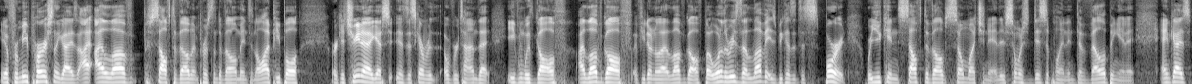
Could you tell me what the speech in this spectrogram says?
You know, for me personally, guys, I, I love self development, personal development, and a lot of people or Katrina, I guess, has discovered over time that even with golf, I love golf. If you don't know, that, I love golf. But one of the reasons I love it is because it's a sport where you can self develop so much in it, and there's so much discipline and developing in it. And guys,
